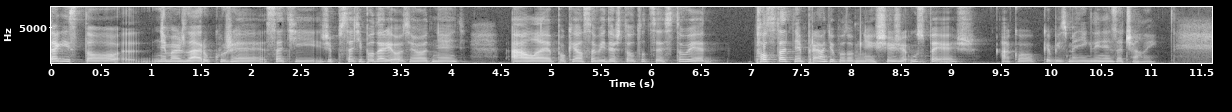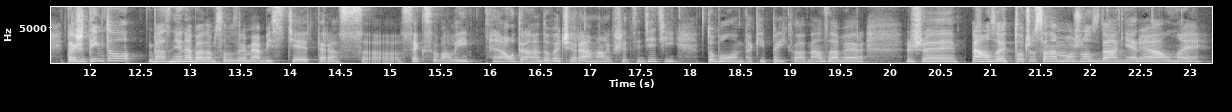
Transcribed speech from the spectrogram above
takisto nemáš záruku, že sa ti, že sa ti podarí otehotneť, ale pokiaľ sa vydaš touto cestou, je podstatne pravdepodobnejšie, že uspeješ, ako keby sme nikdy nezačali. Takže týmto vás nenabádam samozrejme, aby ste teraz uh, sexovali e, od rána do večera a mali všetci deti. To bol len taký príklad na záver, že naozaj to, čo sa nám možno zdá nereálne,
